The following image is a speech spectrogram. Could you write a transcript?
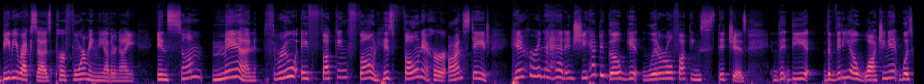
Bebe Rexha's performing the other night and some man threw a fucking phone his phone at her on stage hit her in the head and she had to go get literal fucking stitches. The the the video watching it was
